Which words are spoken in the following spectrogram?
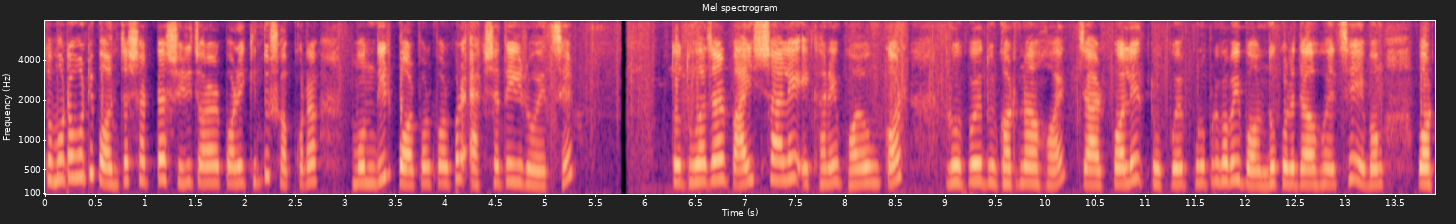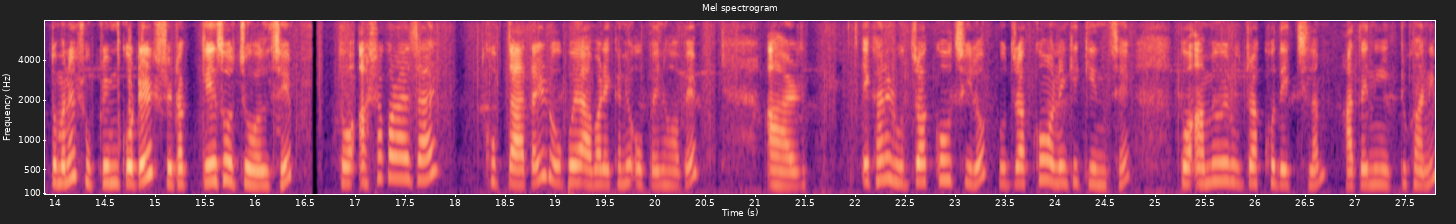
তো মোটামুটি পঞ্চাশ ষাটটা সিঁড়ি চড়ার পরে কিন্তু সবকটা মন্দির পরপর পরপর একসাথেই রয়েছে। তো দুহাজার বাইশ সালে এখানে ভয়ঙ্কর রোপওয়ে দুর্ঘটনা হয়, যার ফলে রোপওয়ে পুরোপুরিভাবেই বন্ধ করে দেওয়া হয়েছে এবং বর্তমানে সুপ্রিম কোর্টের সেটা কেসও চলছে। তো আশা করা যায় খুব তাড়াতাড়ি রোপওয়ে আবার এখানে ওপেন হবে। আর এখানে রুদ্রাক্ষও ছিল, রুদ্রাক্ষও অনেকে কিনছে। তো আমি ওই রুদ্রাক্ষ দেখছিলাম, হাতে নিয়ে একটুখানি।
